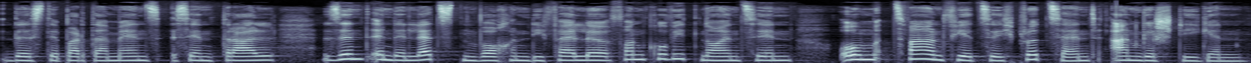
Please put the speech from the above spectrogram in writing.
des Departaments Central sind in den letzten Wochen die Fälle von Covid-19 um 42 Prozent angestiegen.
